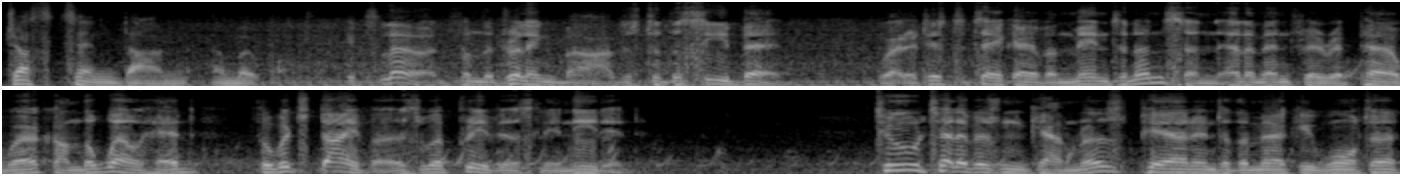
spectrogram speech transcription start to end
just send down a mobot. It's lowered from the drilling barge to the seabed, where it is to take over maintenance and elementary repair work on the wellhead for which divers were previously needed. Two television cameras peer into the murky water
